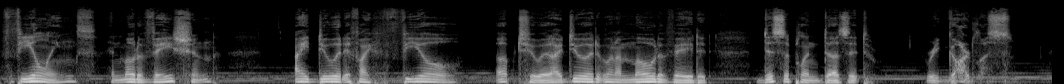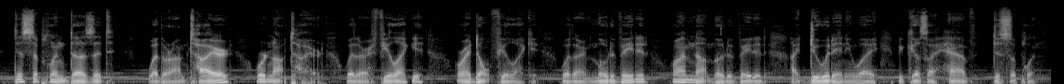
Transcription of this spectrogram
Feelings and motivation, I do it if I feel up to it. I do it when I'm motivated. Discipline does it regardless. Discipline does it whether I'm tired or not tired, whether I feel like it or I don't feel like it, whether I'm motivated or I'm not motivated. I do it anyway because I have discipline.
